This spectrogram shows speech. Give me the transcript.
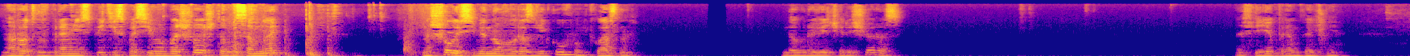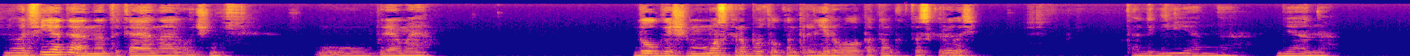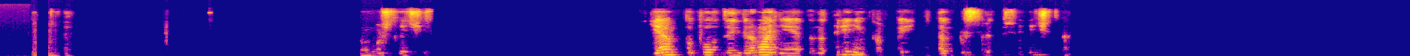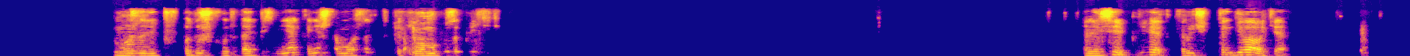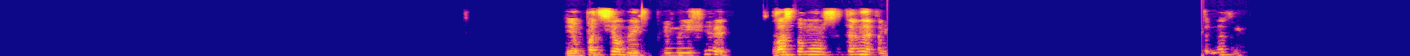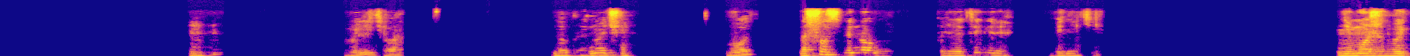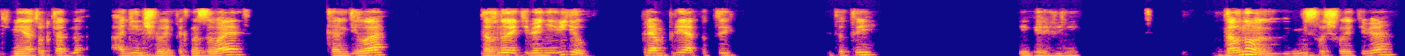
Народ, вы прям не спите. Спасибо большое, что вы со мной. Нашел я себе новую развлекуху. Классно. Добрый вечер еще раз. Альфия прям как не... Ну, Альфия, да, она такая, она очень упрямая. Долго еще мозг работал, контролировала, потом как-то скрылась. Так, где она? Где она? Может лечить. Я по поводу игромании, это на тренинг только, и не так быстро это все лечится. Можно ли в подушку дать без меня? Конечно, можно. Как я вам могу запретить? Алексей, привет. Короче, как дела у тебя? Я подсел на эти прямые эфиры. У вас, по-моему, с интернетом. интернетом? Угу. Вылетело. Доброй ночи. Вот. Нашел себе новый. Привет, Игорь. Великий. Не может быть. Меня только одно, один человек так называет. Как дела? Давно я тебя не видел. Прям приятно. Ты. Это ты? Игорь Винник. Давно не слышал я тебя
